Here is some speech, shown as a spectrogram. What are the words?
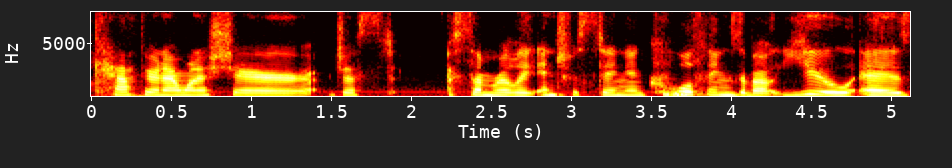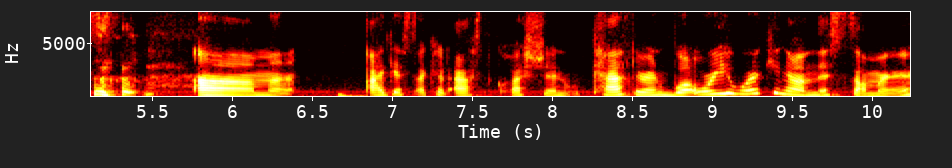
Catherine, I want to share just some really interesting and cool things about you. is um, I guess I could ask the question, Catherine, what were you working on this summer?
